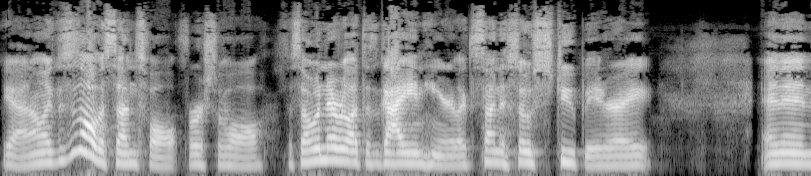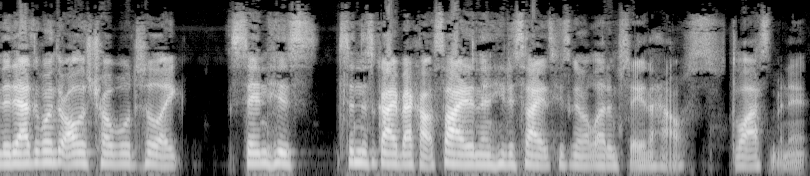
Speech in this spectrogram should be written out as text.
Yeah, and I'm like, this is all the son's fault, first of all. The son would never let this guy in here. Like, the son is so stupid, right? And then the dad's going through all this trouble to like send his, send this guy back outside, and then he decides he's gonna let him stay in the house the last minute.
